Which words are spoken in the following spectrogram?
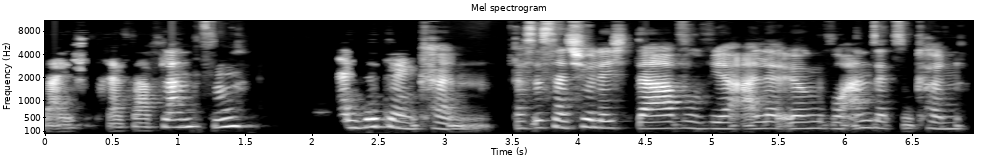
Fleischfresserpflanzen entwickeln können. Das ist natürlich da, wo wir alle irgendwo ansetzen können,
